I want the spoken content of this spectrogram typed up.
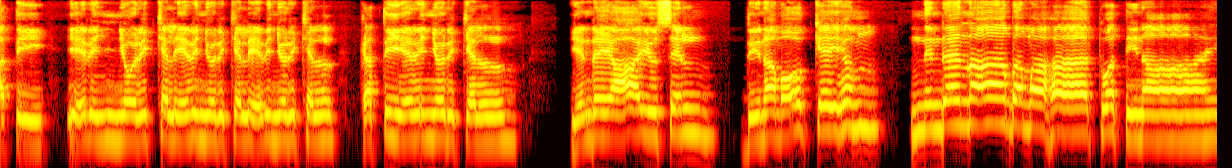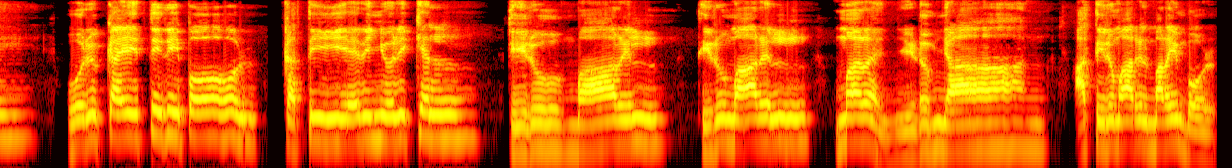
കത്തി എരിഞ്ഞൊരിക്കൽ എരിഞ്ഞൊരിക്കൽ എരിഞ്ഞൊരിക്കൽ കത്തി എരിഞ്ഞൊരിക്കൽ. എന്റെ ആയുസിൽ ദിനമൊക്കെയും നിന്റെ നാമമഹത്വത്തിനായി ഒരു കൈത്തിരി പോൽ കത്തി എരിഞ്ഞൊരിക്കൽ. തിരുമാറിൽ തിരുമാറിൽ മറഞ്ഞിടും ഞാൻ. ആ തിരുമാറിൽ മറയുമ്പോൾ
